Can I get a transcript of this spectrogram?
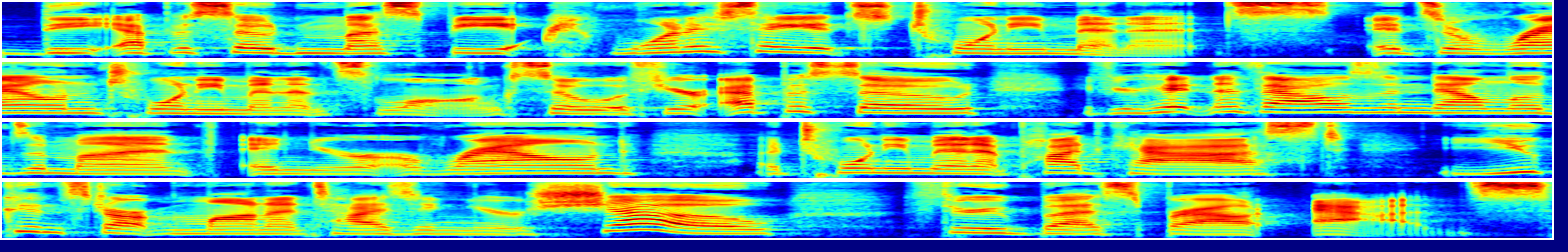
the episode must be, I want to say it's 20 minutes. It's around 20 minutes long. So if your episode, if you're hitting a thousand downloads a month and you're around a 20 minute podcast, you can start monetizing your show through Buzzsprout ads.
